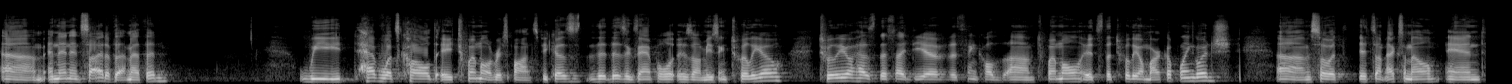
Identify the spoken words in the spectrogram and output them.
And then inside of that method, we have what's called a TWIML response. Because th this example is I'm using Twilio, Twilio has this idea of this thing called um, TWIML. It's the Twilio markup language. Um, so it, it's on XML, and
